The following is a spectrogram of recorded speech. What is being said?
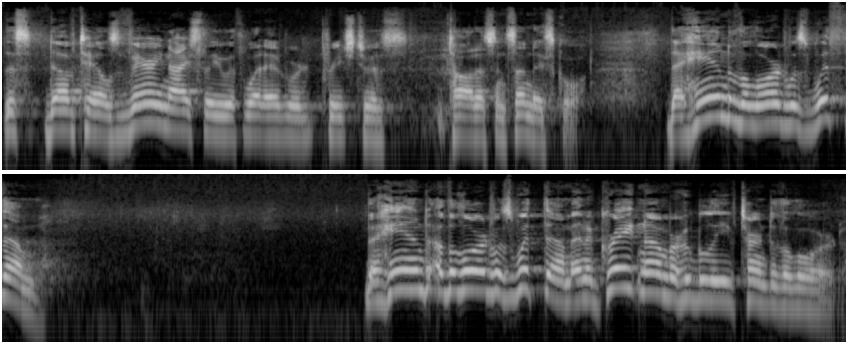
This dovetails very nicely with what Edward preached to us, taught us in Sunday school. The hand of the Lord was with them. The hand of the Lord was with them, and a great number who believed turned to the Lord.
